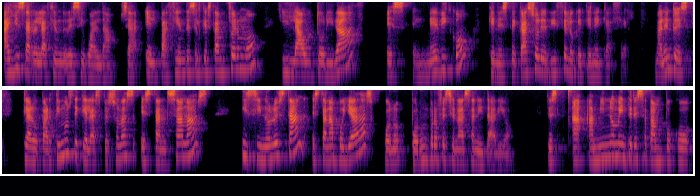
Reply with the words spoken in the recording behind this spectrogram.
hay esa relación de desigualdad. O sea, el paciente es el que está enfermo y la autoridad es el médico que en este caso le dice lo que tiene que hacer. ¿Vale? Entonces, claro, partimos de que las personas están sanas y si no lo están, están apoyadas por, un profesional sanitario. Entonces, a, mí no me interesa tampoco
